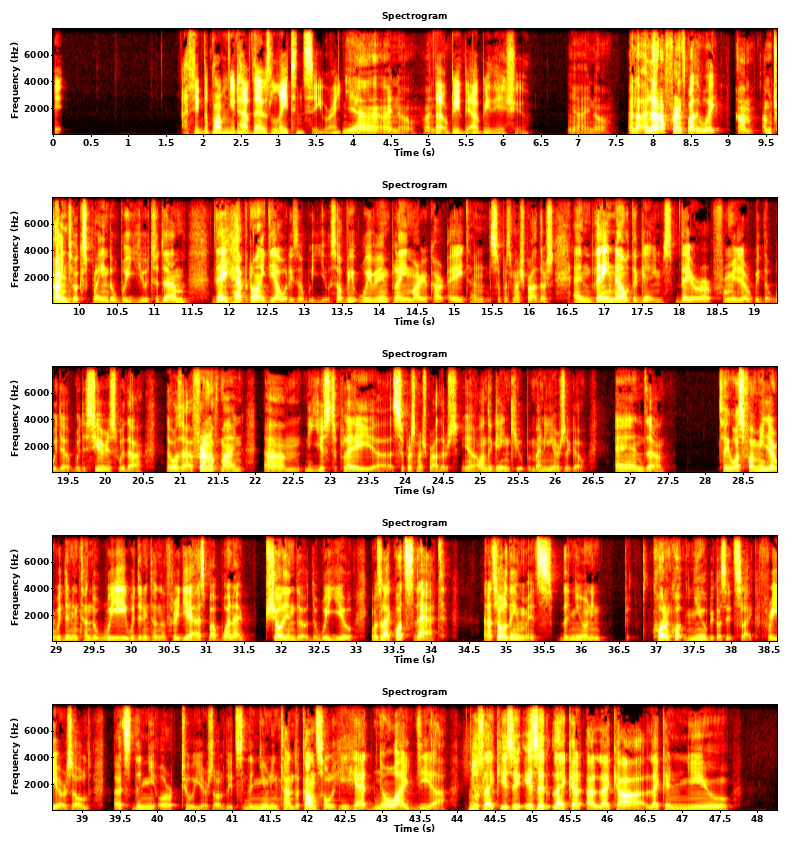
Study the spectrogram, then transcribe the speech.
it, I think the problem you'd have there is latency, right? Yeah, I know. I know. That would be the, that would be the issue. Yeah, I know. And a lot of friends, by the way, um, I'm trying to explain the Wii U to them. They have no idea what is a Wii U. So we, we've been playing Mario Kart 8 and Super Smash Brothers, and they know the games. They are familiar with the with the with the series. With a there was a friend of mine. Um, he used to play uh, Super Smash Brothers, you know, on the GameCube many years ago, and. Uh, so he was familiar with the Nintendo Wii, with the Nintendo 3DS, but when I showed him the, the Wii U, he was like, What's that? And I told him it's the new, quote unquote new, because it's like three years old. It's the new, or two years old. It's the new Nintendo console. He had no idea. He was like, Is it is it like a, a like a like a new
